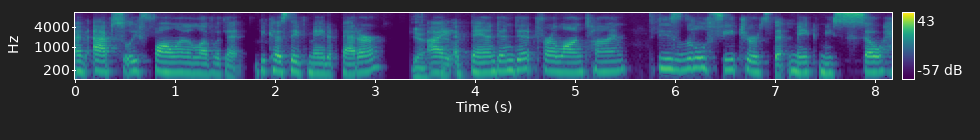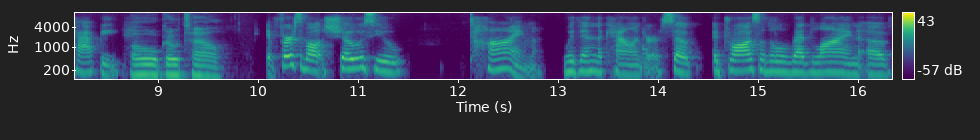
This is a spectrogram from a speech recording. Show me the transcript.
I've absolutely fallen in love with it because they've made it better. Yeah. I abandoned it for a long time. These little features that make me so happy. Oh, go tell. It, First of all, it shows you time within the calendar. So it draws a little red line of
